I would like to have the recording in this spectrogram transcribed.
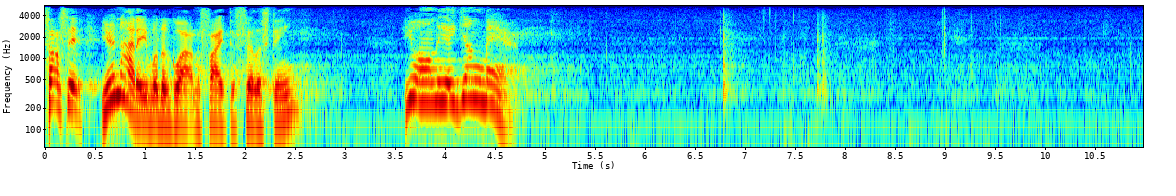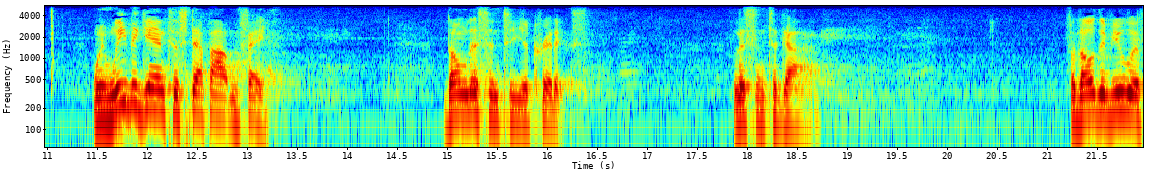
Saul said, You're not able to go out and fight the Philistine. You're only a young man. When we begin to step out in faith, don't listen to your critics. Listen to God. For those of you, if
